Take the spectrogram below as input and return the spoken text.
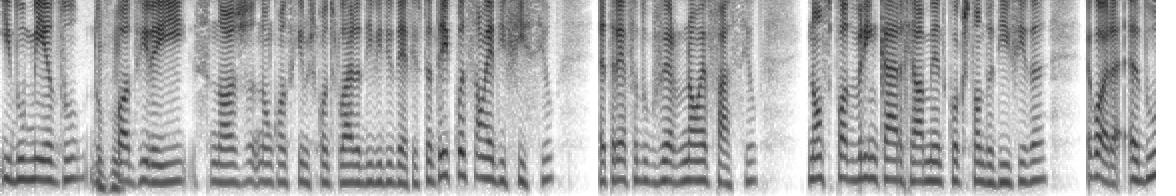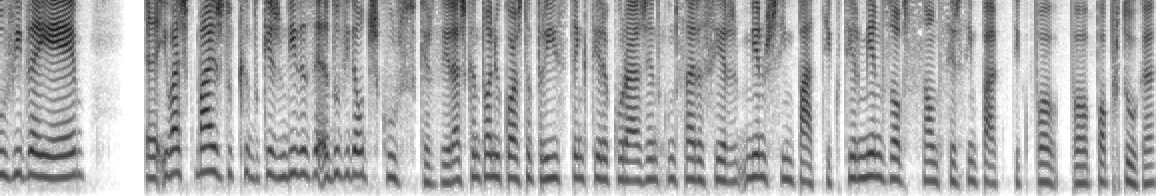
e do medo do que pode vir aí se nós não conseguirmos controlar a dívida e o déficit. Portanto, a equação é difícil, a tarefa do governo não é fácil, não se pode brincar realmente com a questão da dívida. Agora, a dúvida é. Eh, Eu acho que mais do que, do que as medidas, a dúvida é o discurso. Quer dizer, acho que António Costa, para isso, tem que ter a coragem de começar a ser menos simpático, ter menos obsessão de ser simpático para, o Portuga.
